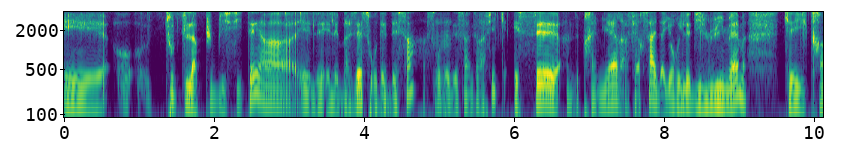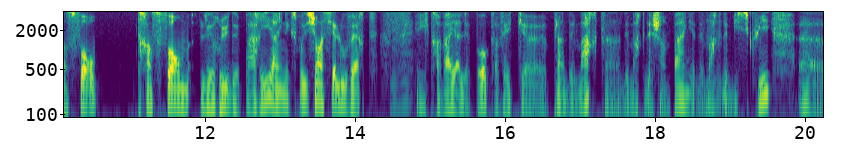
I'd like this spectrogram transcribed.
et oh, toute la publicité, hein, elle, est basée sur des dessins, sur des mhm. dessins graphiques. Et c'est un des premiers à faire ça. Et d'ailleurs, il a dit lui-même qu'il transforme transforme les rues de Paris en une exposition à ciel ouvert. Et il travaille à l'époque avec euh, plein de marques, hein, des marques de champagne, des marques Mhm. de biscuits. euh,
